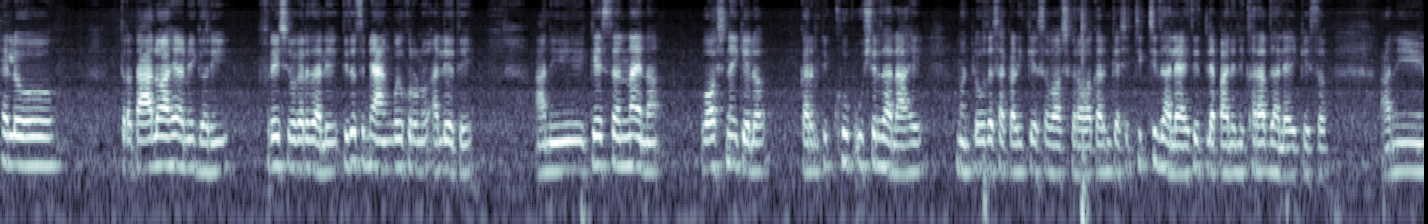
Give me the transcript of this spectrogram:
हॅलो तर आता आलो आहे आम्ही घरी. फ्रेश वगैरे झाले. तिथंच मी आंघोळ करून आले होते. आणि केस नाही ना वॉश नाही केलं कारण की खूप उशीर झाला आहे. म्हटलं उद्या सकाळी केस वॉश करावा कारण की असे चिकचिक झाले आहे तिथल्या पाण्याने खराब झाले आहे केस. आणि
